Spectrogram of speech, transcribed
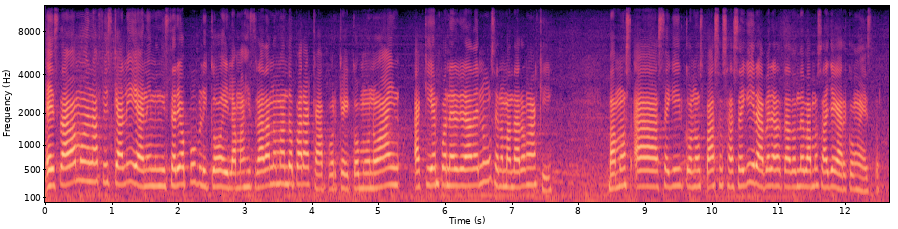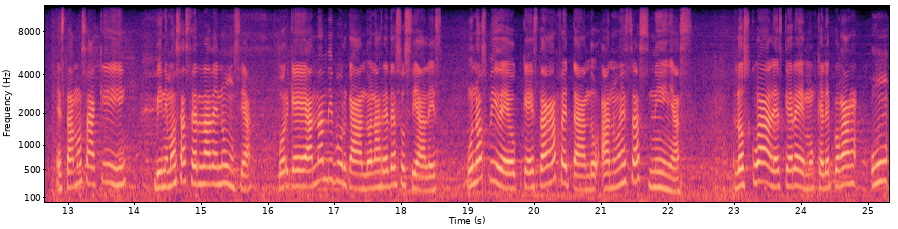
Estábamos en la fiscalía, en el Ministerio Público y la magistrada nos mandó para acá porque como no hay a quien ponerle la denuncia, nos mandaron aquí. Vamos a seguir con los pasos a seguir, a ver hasta dónde vamos a llegar con esto. Estamos aquí, vinimos a hacer la denuncia porque andan divulgando en las redes sociales unos videos que están afectando a nuestras niñas, los cuales queremos que le pongan un,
